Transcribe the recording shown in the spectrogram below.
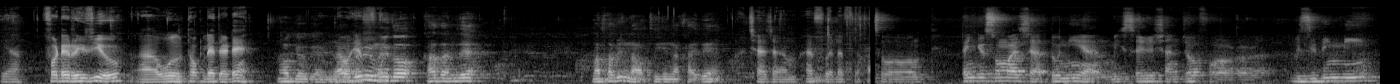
Yeah. For the review, uh, we'll talk later there. 오케이 오케이. Now 나 have 비비 fun. 무이도 가다인데. 마타빈 나 어떻게 나 가야 돼. Acha, acha, I'm halfway left. So, thank you so much, uh, Tony and Mr. Shanjo, for visiting me.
